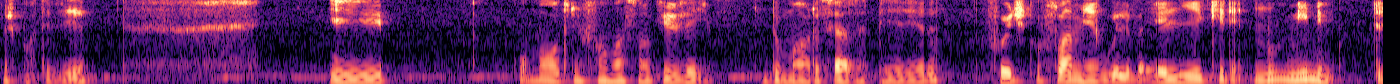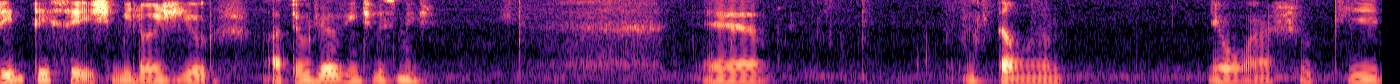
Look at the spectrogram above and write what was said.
no Sport TV. E uma outra informação que veio do Mauro César Pereira foi de que o Flamengo ele, ele ia querer no mínimo 36 milhões de euros até o dia 20 desse mês. É, então, eu acho que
